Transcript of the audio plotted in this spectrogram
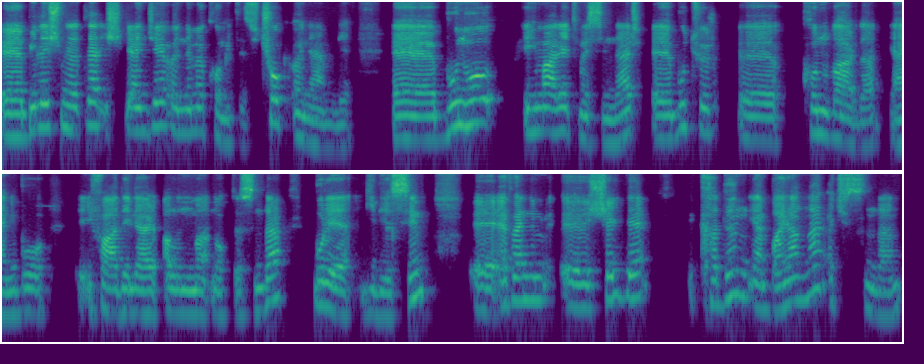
E, Birleşmiş Milletler İşkence Önleme Komitesi çok önemli. E, bunu ihmal etmesinler. E, bu tür e, konularda yani bu ifadeler alınma noktasında buraya gidilsin. E, efendim e, şeyde kadın yani bayanlar açısından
